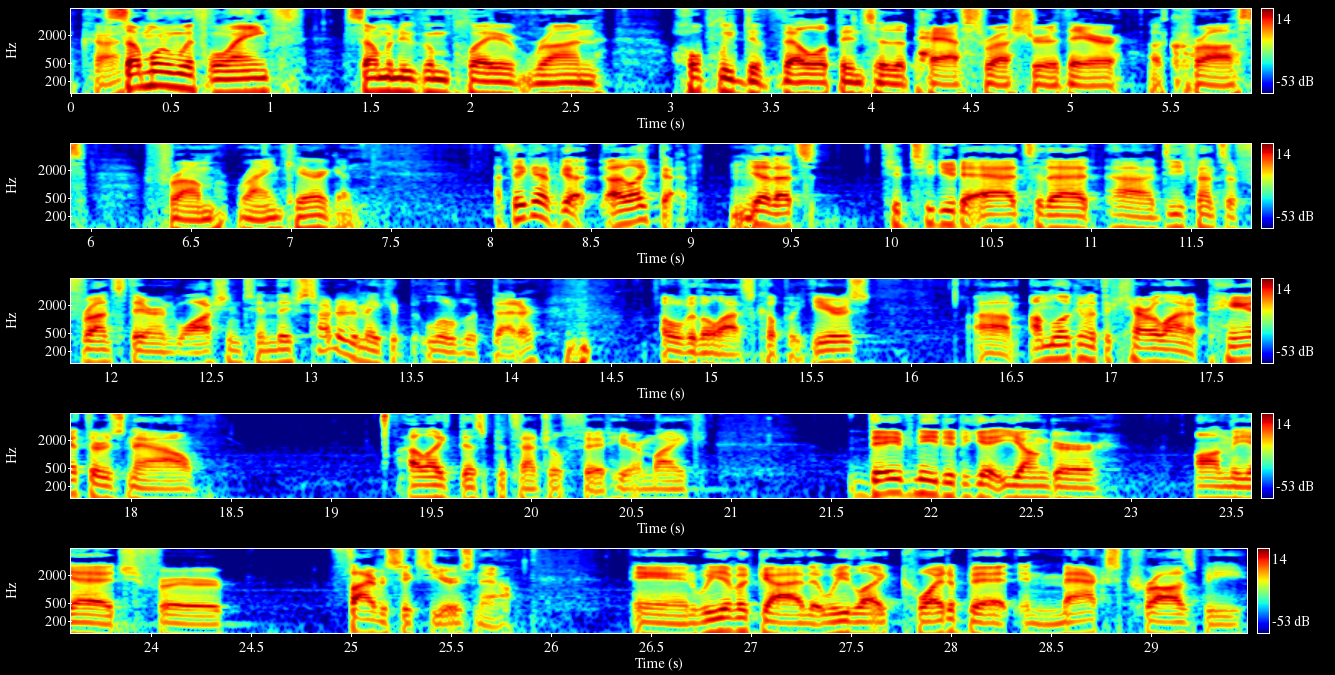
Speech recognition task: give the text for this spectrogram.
Okay. Someone with length, someone who can play run, hopefully develop into the pass rusher there across from Ryan Kerrigan. I think I've got. I like that. Mm-hmm. Yeah, that's continue to add to that uh, defensive front there in Washington. They've started to make it a little bit better Mm-hmm. over the last couple of years. Um, I'm looking at the Carolina Panthers now. I like this potential fit here, Mike. They've needed to get younger on the edge for five or six years now, and we have a guy that we like quite a bit in Maxx Crosby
